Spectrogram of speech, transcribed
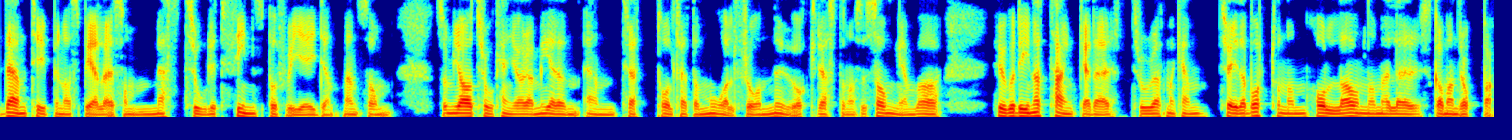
den typen av spelare som mest troligt finns på Free Agent, men som, som jag tror kan göra mer än, än 12-13 mål från nu och resten av säsongen. Vad, hur går dina tankar där? Tror du att man kan trada bort honom, hålla honom eller ska man droppa?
